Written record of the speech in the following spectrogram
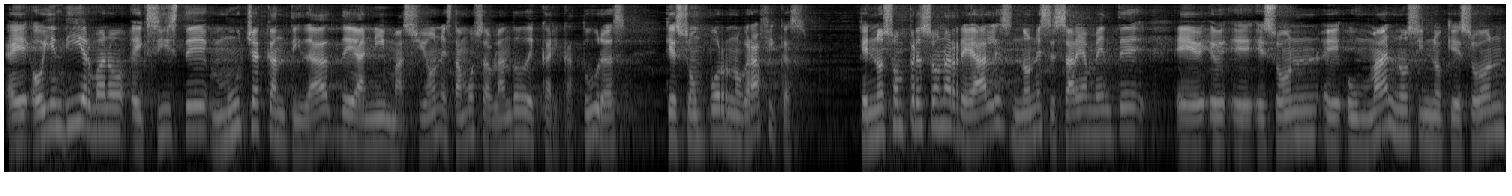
Eh, hoy en día, hermano, existe mucha cantidad de animación, estamos hablando de caricaturas que son pornográficas, que no son personas reales, no necesariamente eh, eh, son humanos, sino que son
